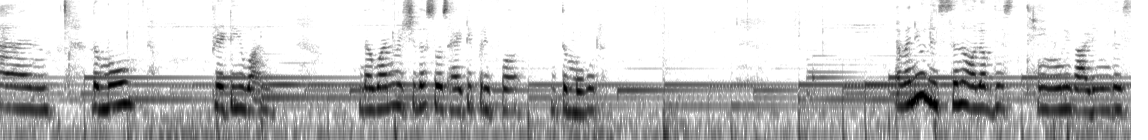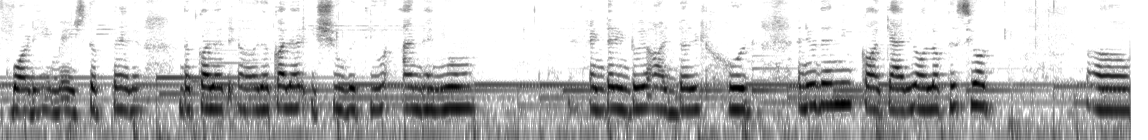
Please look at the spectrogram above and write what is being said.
and the more pretty one. The one which the society prefer the more. And when you listen all of this thing regarding this body image the fair the color uh, the color issue with you and then you enter into your adulthood and you then you carry all of this your uh,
